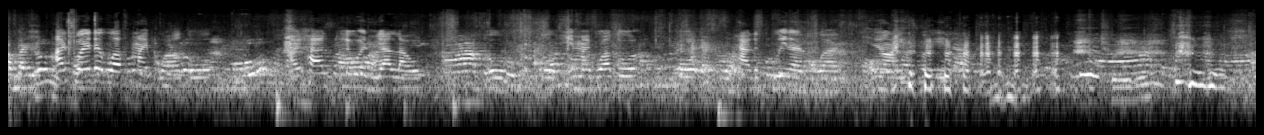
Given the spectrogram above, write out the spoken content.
I swear they left my bottle. Win and one. You know, I played. Traded.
